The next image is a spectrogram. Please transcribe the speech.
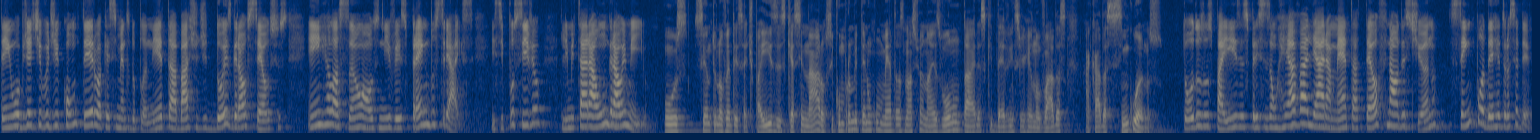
tem o objetivo de conter o aquecimento do planeta abaixo de 2 graus Celsius em relação aos níveis pré-industriais e, se possível, limitar a 1,5 grau. Os 197 países que assinaram se comprometeram com metas nacionais voluntárias que devem ser renovadas a cada cinco anos. Todos os países precisam reavaliar a meta até o final deste ano, sem poder retroceder.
